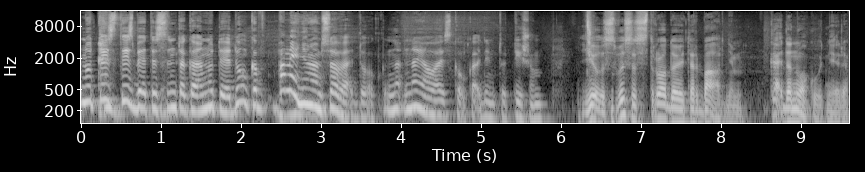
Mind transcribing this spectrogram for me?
nu, tas, tas bija tas, nu, tā kā, nu, tie, doma, ka pamēģinām savādāk. Ne, ne jau aiz kaut kādiem tur tišām. Jūs visas strādājat ar bērniem. Kāda nākotne ir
